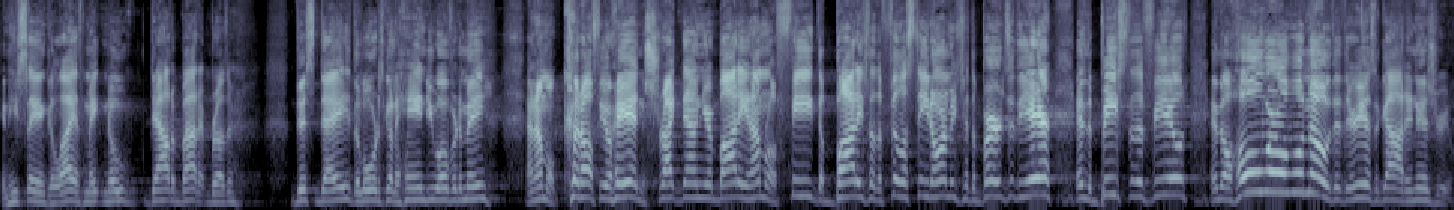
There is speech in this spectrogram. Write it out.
And he's saying, Goliath, make no doubt about it, brother. This day, the Lord is going to hand you over to me, and I'm going to cut off your head and strike down your body, and I'm going to feed the bodies of the Philistine armies to the birds of the air and the beasts of the field, and the whole world will know that there is a God in Israel.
